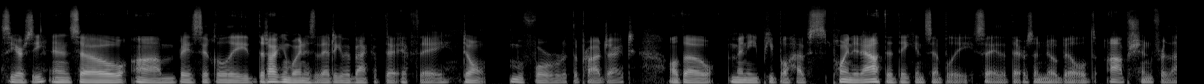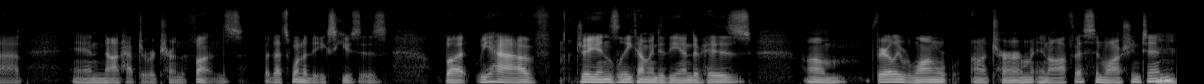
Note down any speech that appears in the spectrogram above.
CRC. And so um, basically, the talking point is that they have to give it back if they, if they don't move forward with the project. Although many people have pointed out that they can simply say that there's a no build option for that. and not have to return the funds. But that's one of the excuses. But we have Jay Inslee coming to the end of his um, fairly long uh, term in office in Washington. Mm.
